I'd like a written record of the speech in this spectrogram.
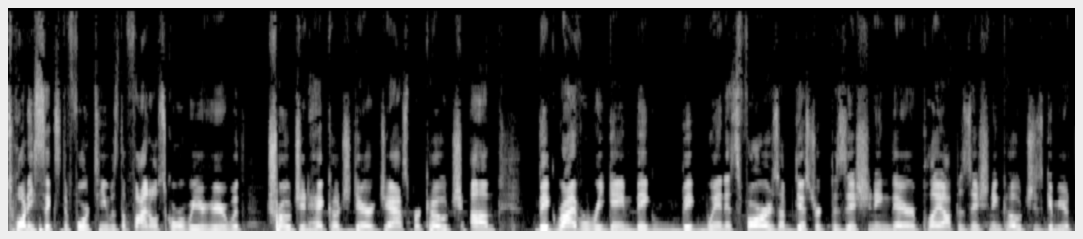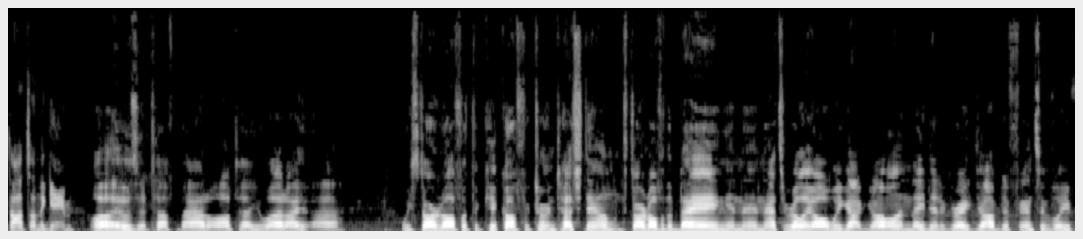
26 to 14 was the final score. We are here with Trojan head coach Derek Jasper. Coach, um, big rivalry game, big big win as far as um, district positioning there, playoff positioning. Coaches, give me your thoughts on the game. Well, it was a tough battle. I'll tell you what. I uh, we started off with the kickoff return touchdown. Started off with a bang, and then that's really all we got going. They did a great job defensively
